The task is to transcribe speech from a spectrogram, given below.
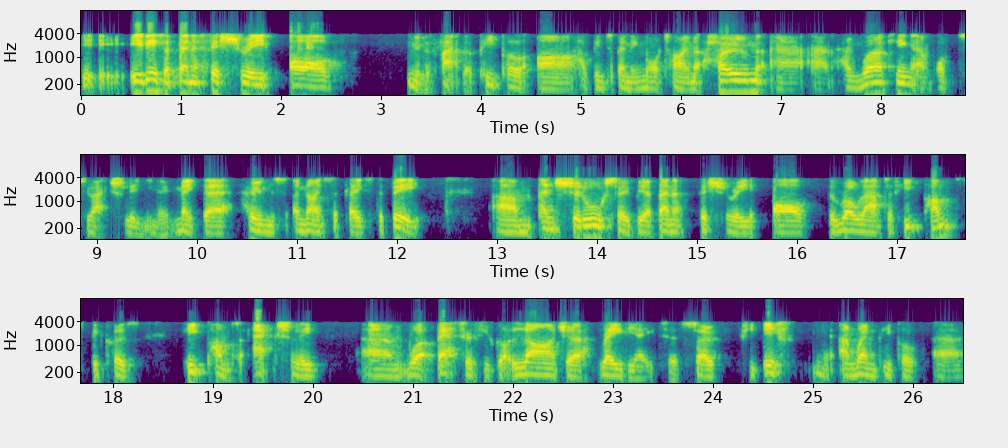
It, it is a beneficiary of you know, the fact that people are have been spending more time at home uh, and home working and want to actually you know make their homes a nicer place to be, um, and should also be a beneficiary of the rollout of heat pumps because heat pumps actually um, work better if you've got larger radiators. So if, you, if and when people uh,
